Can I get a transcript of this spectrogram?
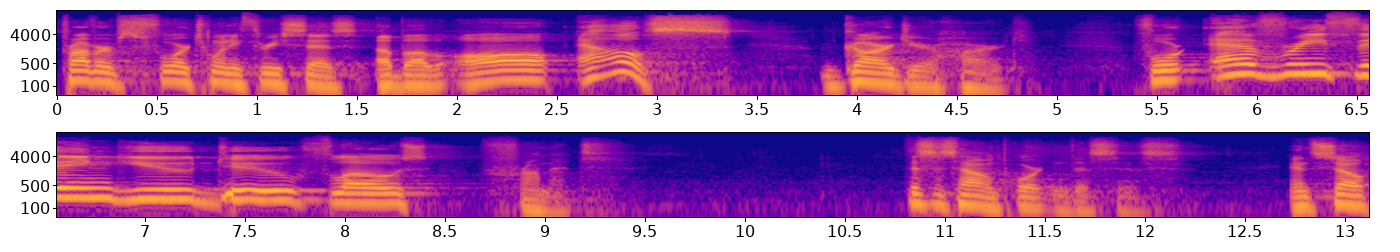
Proverbs 4:23 says, "Above all else, guard your heart, for everything you do flows from it." This is how important this is. And so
